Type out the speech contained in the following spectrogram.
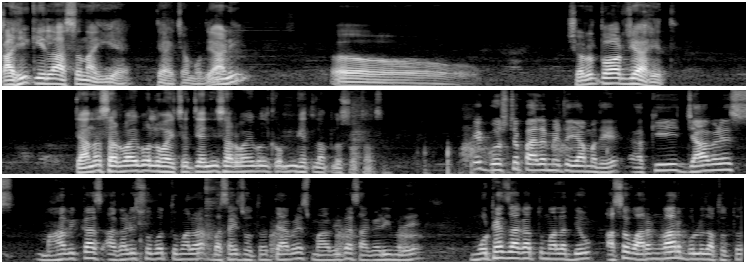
काही केलं असं नाही आहे त्या ह्याच्यामध्ये आणि शरद पवार जे आहेत त्यांना सर्वायवल व्हायचं त्यांनी सर्वायवल करून घेतलं आपलं स्वतःचं. एक गोष्ट पाहायला मिळते यामध्ये की ज्या वेळेस महाविकास आघाडीसोबत तुम्हाला बसायचं होतं त्यावेळेस महाविकास आघाडीमध्ये मोठ्या जागा तुम्हाला देऊ असं वारंवार बोललं जात होतं.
